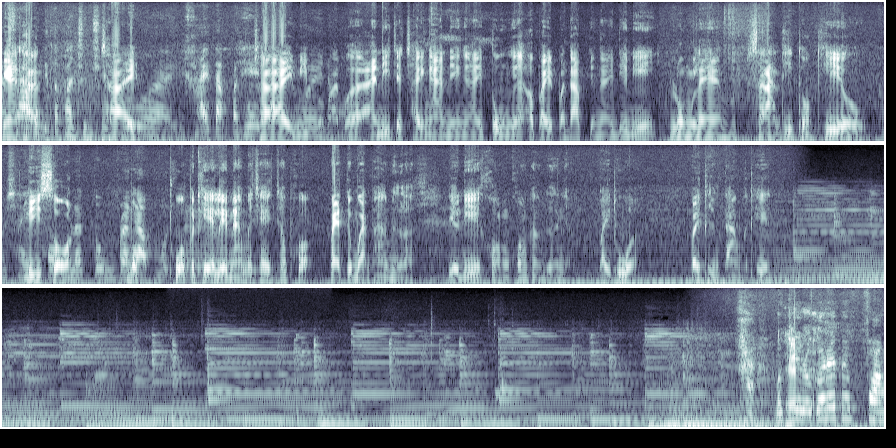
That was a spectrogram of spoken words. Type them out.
เนี่ยสร้างถ้าผลิตภัณฑ์ชุมชนใช่ด้วย ขายต่างประเทศใช่ได้ด้วยมีประวัติเนอว่าอันนี้จะใช้งานยังไงตรงเนี่ยเอาไปประดับยังไง เดี๋ยวนี้โรงแรมสถานที่ท่องเที่ยวก็ใช้รีสอร์ทโคมและตุงประหมดดับหมดทั่วประเทศเลยนะ ไม่ใช่เฉพาะ 8 จังหวัดภาคเหนือใช่เดี๋ยวนี้ของของทางเหนือเนี่ยไปทั่วไปถึงต่างประเทศ เมื่อกี้ฮะเราก็ได้ไปฟัง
